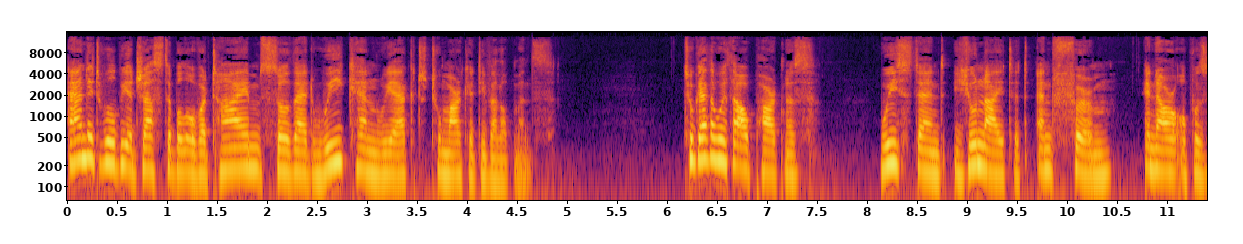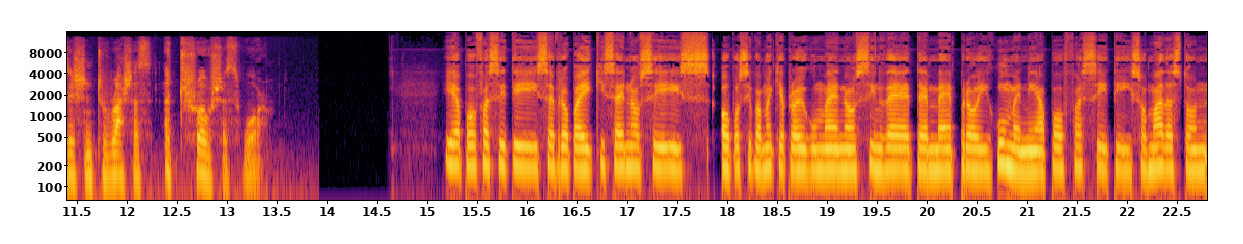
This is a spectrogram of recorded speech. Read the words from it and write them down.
and it will be adjustable over time so that we can react to market developments. Together with our partners, we stand united and firm in our opposition to Russia's atrocious war. Η απόφαση της Ευρωπαϊκής Ένωσης, όπως είπαμε και προηγουμένως, συνδέεται με προηγούμενη απόφαση της ομάδας των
